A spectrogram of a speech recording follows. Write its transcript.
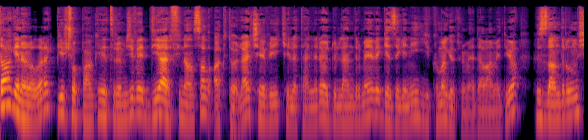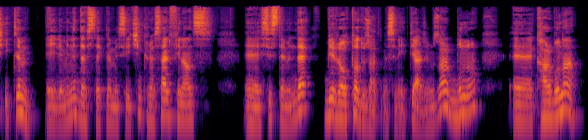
Daha genel olarak birçok banka yatırımcı ve diğer finansal aktörler çevreyi kirletenleri ödüllendirmeye ve gezegeni yıkıma götürmeye devam ediyor. Hızlandırılmış iklim eylemini desteklemesi için küresel finans e, sisteminde bir rota düzeltmesine ihtiyacımız var. Bunu e, karbona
